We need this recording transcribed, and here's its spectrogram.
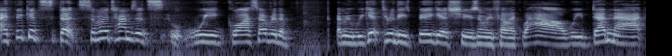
I think it's that some of the times it's we gloss over the I mean, we get through these big issues and we feel like, wow, we've done that.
